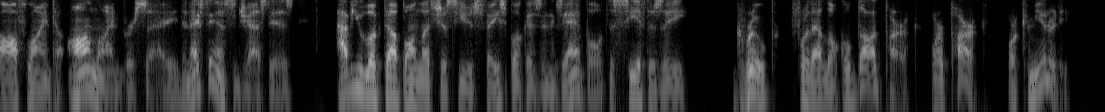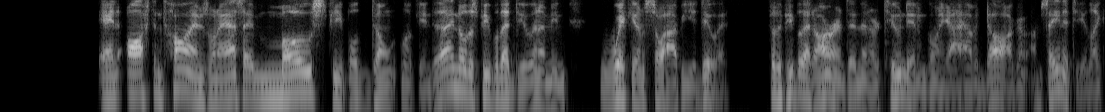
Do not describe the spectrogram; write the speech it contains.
offline to online per se, the next thing I suggest is have you looked up on, let's just use Facebook as an example, to see if there's a group for that local dog park or park or community? And oftentimes, when I ask that, most people don't look into that. I know there's people that do, and I mean, wicked. I'm so happy you do it. For the people that aren't and that are tuned in and going, yeah, I have a dog, I'm saying it to you, like,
